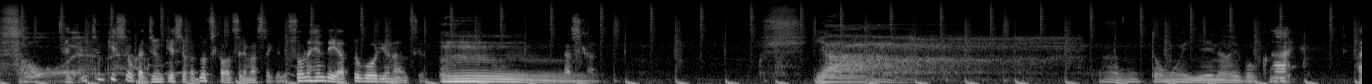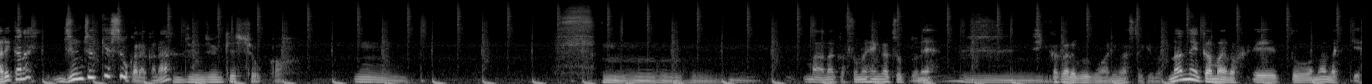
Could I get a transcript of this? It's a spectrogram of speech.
そうや準々決勝か準決勝かどっちか忘れましたけど、その辺でやっと合流なんですよ。うーん。確かいやー。なんとも言えない僕。あ、あれかな？準々決勝からかな？準々決勝か。うん。うんうんうんまあなんかその辺がちょっとね、うん。引っかかる部分はありましたけど、何年か前の、えっ、と、なんだっけ、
